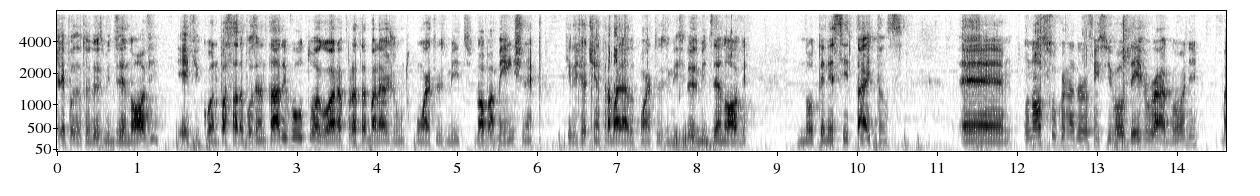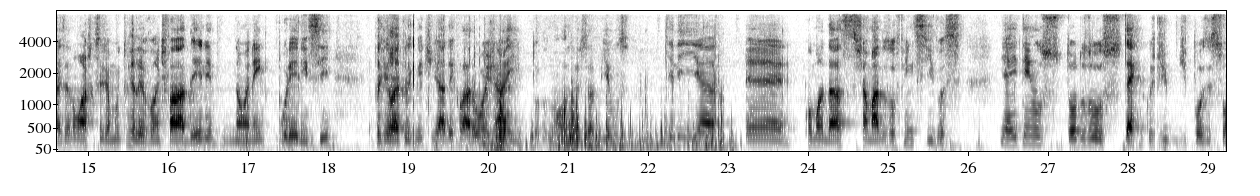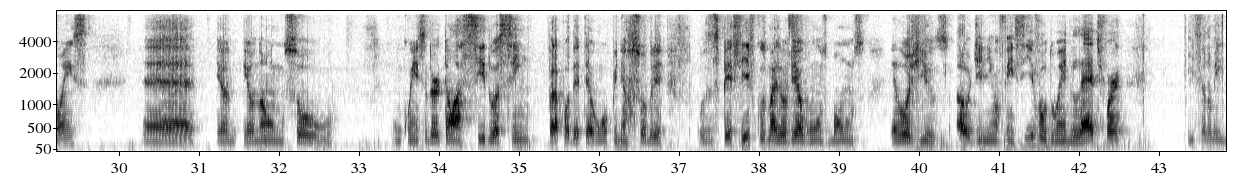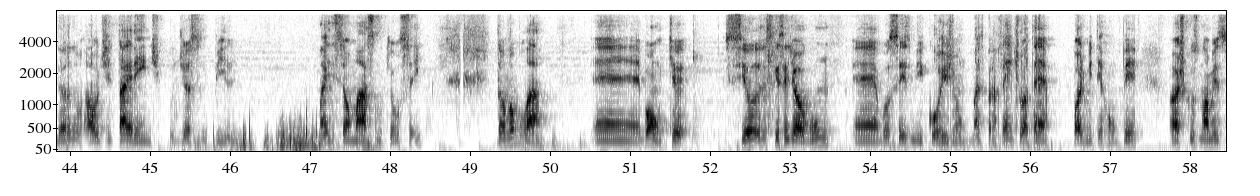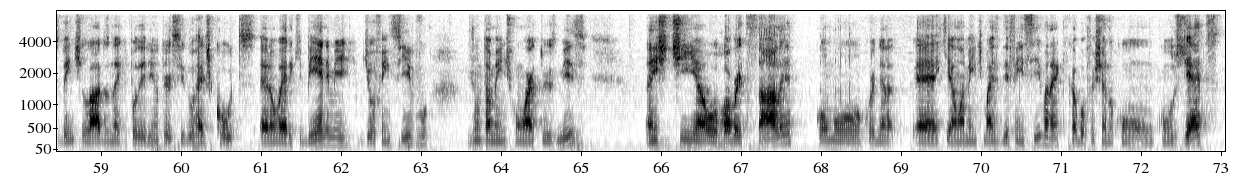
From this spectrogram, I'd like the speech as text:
Ele aposentou em 2019 e aí ficou ano passado aposentado e voltou agora para trabalhar junto com o Arthur Smith novamente, né? Que ele já tinha trabalhado com o Arthur Smith em 2019 no Tennessee Titans. É, o nosso coordenador ofensivo é o Dave Ragone, mas eu não acho que seja muito relevante falar dele, não é nem por ele em si, porque o Arthur Smith já declarou já e todos nós já sabíamos que ele ia é, comandar as chamadas ofensivas. E aí tem os, todos os técnicos de, de posições. É, eu, eu não sou um conhecedor tão assíduo assim para poder ter alguma opinião sobre os específicos, mas eu vi alguns bons elogios ao de linha ofensiva, do Andy Ledford, e se eu não me engano, ao de Tyrant, o Justin Peele. Mas isso é o máximo que eu sei. Então vamos lá. É, bom, que, se eu esquecer de algum, é, vocês me corrijam mais para frente ou até pode me interromper. Eu acho que os nomes ventilados, né, que poderiam ter sido head coaches eram Eric Bieniemy de ofensivo, juntamente com o Arthur Smith. A gente tinha o Robert Saleh como coordenador, é, que é uma mente mais defensiva, né, que acabou fechando com, com os Jets.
